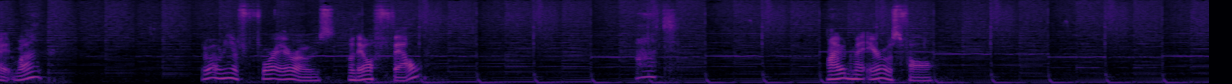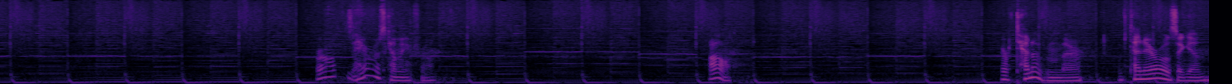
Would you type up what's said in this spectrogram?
Wait, what? Do I only have four arrows? Oh, they all fell? What? Why would my arrows fall? Where are all these arrows coming from? Oh. There are 10 of them there. 10 arrows again.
